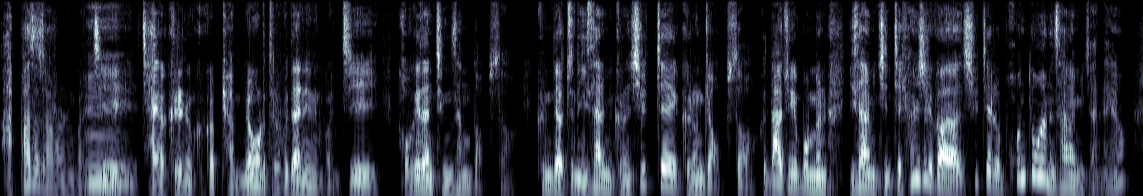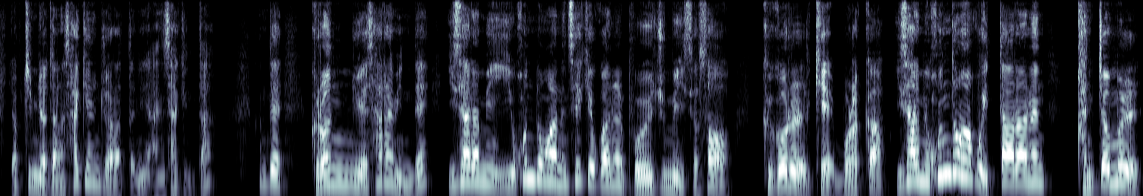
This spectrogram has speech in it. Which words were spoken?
아파서 저러는 건지 음. 자기가 그래놓고 그걸 변명으로 들고 다니는 건지 거기에 대한 증상도 없어. 그런데 어쨌든 이 사람이 그런 실제 그런 게 없어. 그 나중에 보면 이 사람이 진짜 현실과 실제를 혼동하는 사람이잖아요. 옆집 여자랑 사귀는 줄 알았더니 안 사귄다. 근데 그런 류의 사람인데 이 사람이 이 혼동하는 세계관을 보여줌에 있어서 그거를 이렇게 뭐랄까 이 사람이 혼동하고 있다라는 관점을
